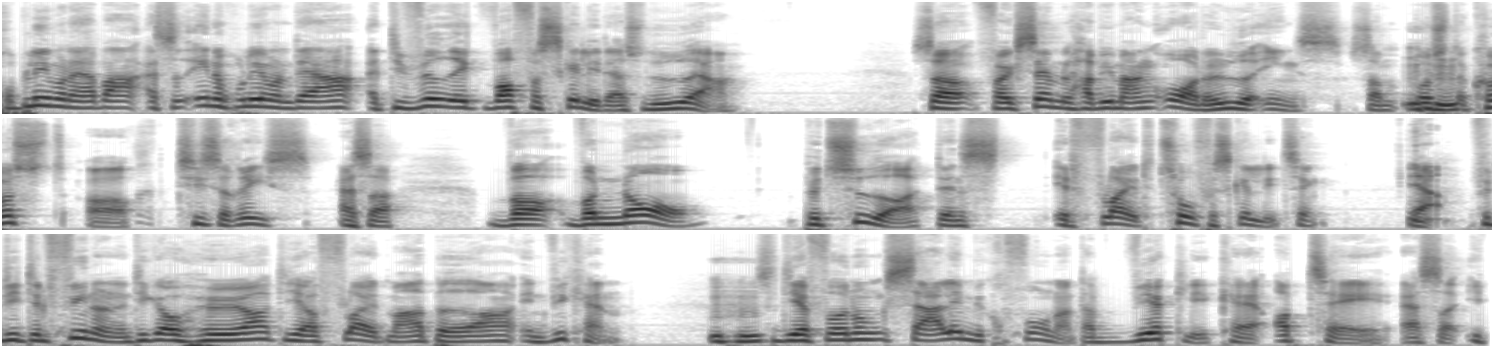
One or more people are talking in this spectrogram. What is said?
problemerne er bare, altså en af problemerne det er, at de ved ikke, hvor forskellige deres lyde er. Så for eksempel har vi mange ord, der lyder ens, som mm-hmm. ost og kost og tisseris. Altså, hvor, hvornår betyder den, et fløjt to forskellige ting? Ja. Fordi delfinerne, de kan jo høre de her fløjt meget bedre, end vi kan. Mm-hmm. Så de har fået nogle særlige mikrofoner, der virkelig kan optage, altså i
